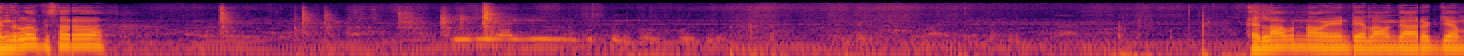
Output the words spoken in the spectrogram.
ఎందులో చూపిస్తారు ఎలా ఉన్నావు? ఏంటి ఎలా ఉంది ఆరోగ్యం?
